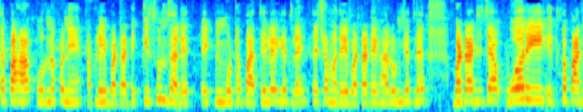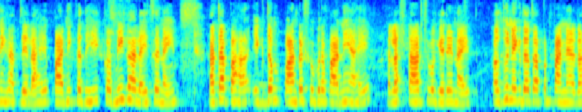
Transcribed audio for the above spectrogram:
तर पहा पूर्णपणे आपले हे बटाटे किसून झालेत. एक मी मोठं पातेलं घेतलं आहे त्याच्यामध्ये बटाटे घालून घेतलेत. बटाट्याच्या वर येईल इतकं पाणी घातलेलं आहे. पाणी कधीही कमी घालायचं नाही. आता पहा एकदम पांढरशुभ्र पाणी आहे. याला स्टार्च वगैरे नाहीत. अजून एकदाच आपण पाण्याला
